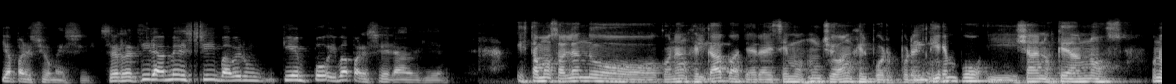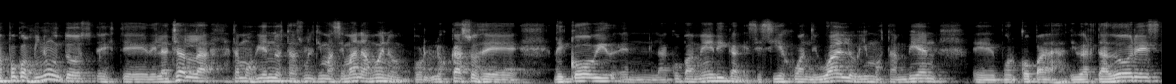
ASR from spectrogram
y apareció Messi. Se retira Messi, va a haber un tiempo y va a aparecer alguien. Estamos hablando con Ángel Capa, te agradecemos mucho Ángel por, por el tiempo y ya nos quedan unos pocos minutos este, de la charla. Estamos viendo estas últimas semanas, bueno, por los casos de, COVID en la Copa América, que se sigue jugando igual, lo vimos también eh, por Copa Libertadores.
